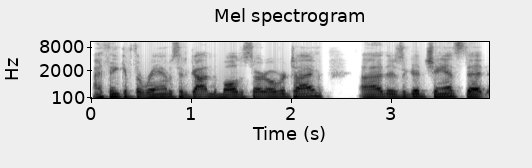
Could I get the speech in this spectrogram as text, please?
I think if the Rams had gotten the ball to start overtime, uh, there's a good chance that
